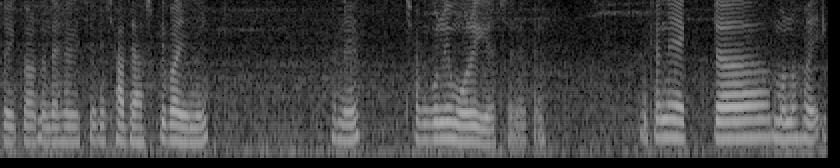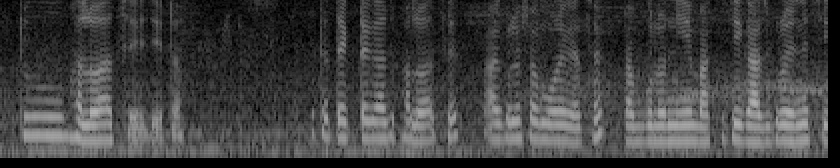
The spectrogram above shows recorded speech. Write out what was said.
সেই কারণে দেখা গেছে আমি ছাদে আসতে পারিনি। এখানে সবগুলোই মরে গেছে, দেখেন। এখানে একটা মনে হয় একটু ভালো আছে এই যে এটা। এটাতে একটা গাছ ভালো আছে, আরগুলো সব মরে গেছে। টবগুলো নিয়ে বাকি যে গাছগুলো এনেছি,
